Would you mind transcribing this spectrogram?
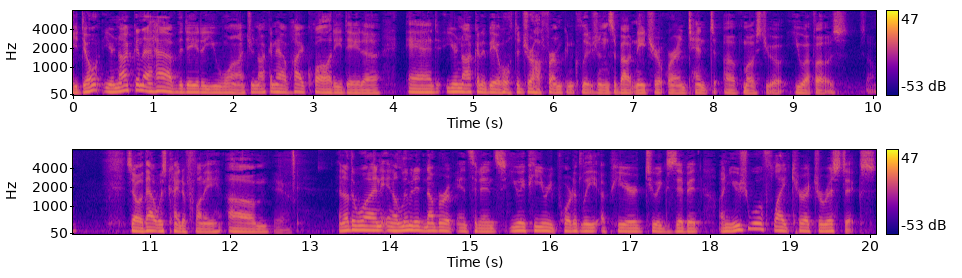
you don't, you're not going to have the data you want. You're not going to have high quality data, and you're not going to be able to draw firm conclusions about nature or intent of most UFOs. So. So that was kind of funny. Um, Yeah. Another one, in a limited number of incidents, UAP reportedly appeared to exhibit unusual flight characteristics.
